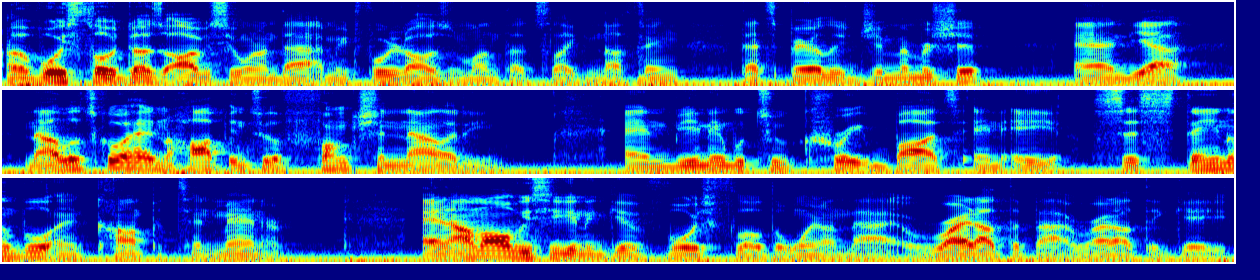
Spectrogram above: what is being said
uh, VoiceFlow does obviously one on that. I mean, forty dollars a month, that's like nothing. That's barely a gym membership. And yeah, now let's go ahead and hop into the functionality and being able to create bots in a sustainable and competent manner. And I'm obviously gonna give VoiceFlow the win on that right out the bat, right out the gate.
